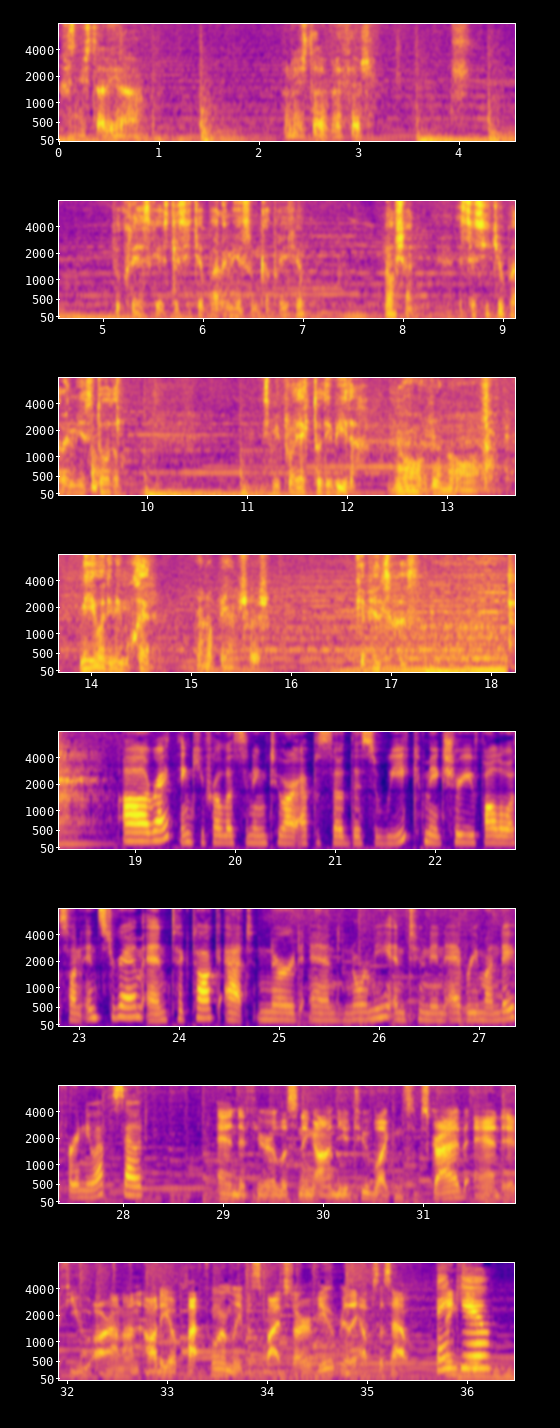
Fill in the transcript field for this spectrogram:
Es una historia. Una historia preciosa. ¿Tú crees que este sitio para mí es un capricho? No, Sean. Este sitio para mí es todo. Es mi proyecto de vida. No, yo no. Mío y de mi mujer. Yo no pienso eso. ¿Qué piensas? all right thank you for listening to our episode this week make sure you follow us on instagram and tiktok at nerd and normie and tune in every monday for a new episode And if you're listening on YouTube, like and subscribe. And if you are on an audio platform, leave us a five star review. It really helps us out. thank, you.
